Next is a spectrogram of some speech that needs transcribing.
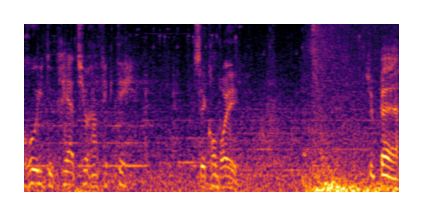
Grouille de créatures infectées. C'est compris. Super.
